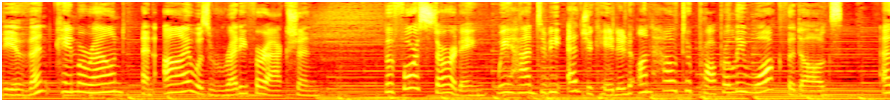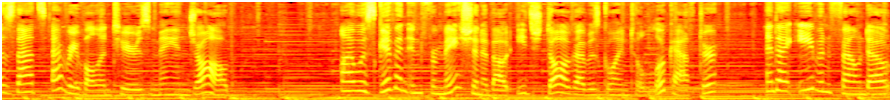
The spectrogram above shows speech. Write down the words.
The event came around, and I was ready for action. Before starting, we had to be educated on how to properly walk the dogs, as that's every volunteer's main job. I was given information about each dog I was going to look after, and I even found out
